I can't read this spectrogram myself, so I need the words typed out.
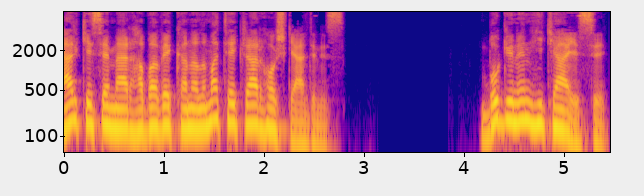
Herkese merhaba ve kanalıma tekrar hoş geldiniz. Bugünün hikayesi.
